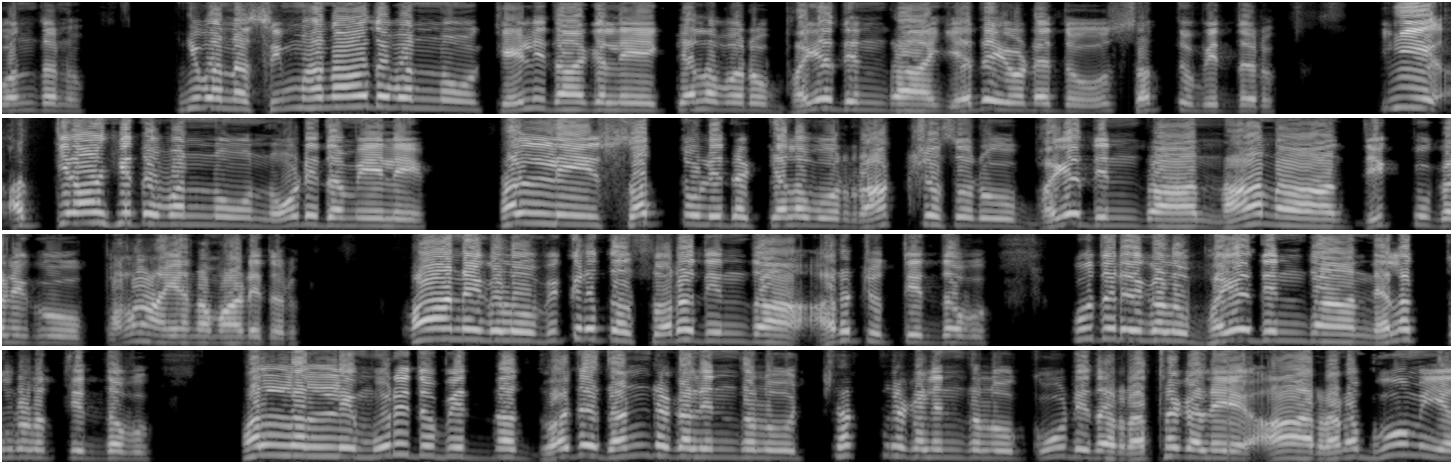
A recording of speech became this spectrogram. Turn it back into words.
ಕೊಂದನು. ಇವನ ಸಿಂಹನಾದವನ್ನು ಕೇಳಿದಾಗಲೇ ಕೆಲವರು ಭಯದಿಂದ ಎದೆಯೊಡೆದು ಸತ್ತು ಬಿದ್ದರು. ಈ ಅತ್ಯಾಹಿತವನ್ನು ನೋಡಿದ ಮೇಲೆ ಅಲ್ಲಿ ಸತ್ತುಳಿದ ಕೆಲವು ರಾಕ್ಷಸರು ಭಯದಿಂದ ನಾನಾ ದಿಕ್ಕುಗಳಿಗೂ ಪಲಾಯನ ಮಾಡಿದರು. ಆನೆಗಳು ವಿಕೃತ ಸ್ವರದಿಂದ ಅರಚುತ್ತಿದ್ದವು. ಕುದುರೆಗಳು ಭಯದಿಂದ ನೆಲತ್ತುರಳುತ್ತಿದ್ದವು ಅಲ್ಲಲ್ಲಿ ಮುರಿದು ಬಿದ್ದ ಧ್ವಜದಂಡಗಳಿಂದಲೂ ಚಕ್ರಗಳಿಂದಲೂ ಕೂಡಿದ ರಥಗಳೇ ಆ ರಣಭೂಮಿಯ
